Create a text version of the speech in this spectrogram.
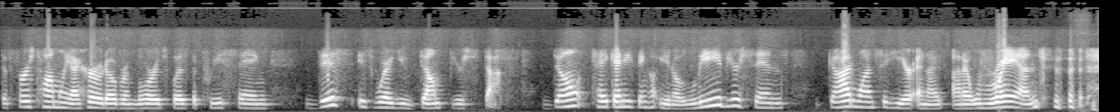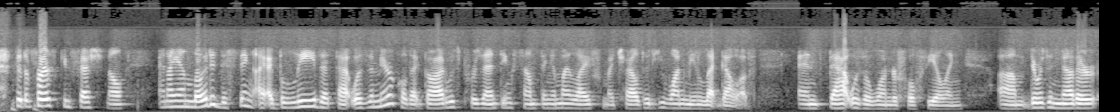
the first homily I heard over in Lourdes was the priest saying, This is where you dump your stuff. Don't take anything, you know, leave your sins. God wants it here. And I, and I ran to the first confessional and I unloaded this thing. I, I believe that that was a miracle, that God was presenting something in my life from my childhood he wanted me to let go of. And that was a wonderful feeling. Um, there was another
